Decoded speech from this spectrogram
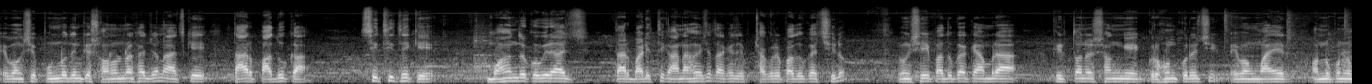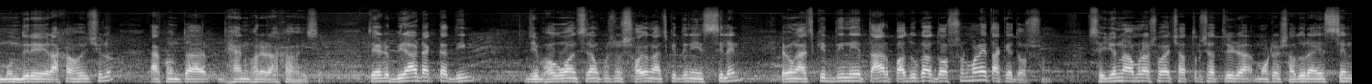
এবং সেই পুণ্যদিনকে স্মরণ রাখার জন্য আজকে তার পাদুকা সিথি থেকে মহেন্দ্র কবিরাজ তার বাড়ির থেকে আনা হয়েছে। তার কাছে ঠাকুরের পাদুকা ছিল এবং সেই পাদুকাকে আমরা কীর্তনের সঙ্গে গ্রহণ করেছি এবং মায়ের অন্নপূর্ণা মন্দিরে রাখা হয়েছিল। এখন তার ধ্যান ঘরে রাখা হয়েছে। তো এটা বিরাট একটা দিন যে ভগবান শ্রীরামকৃষ্ণ স্বয়ং আজকের দিনে এসেছিলেন এবং আজকের দিনে তার পাদুকা দর্শন মানে তাকে দর্শন। সেই জন্য আমরা সবাই ছাত্রছাত্রীরা মঠের সাধুরা এসছেন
